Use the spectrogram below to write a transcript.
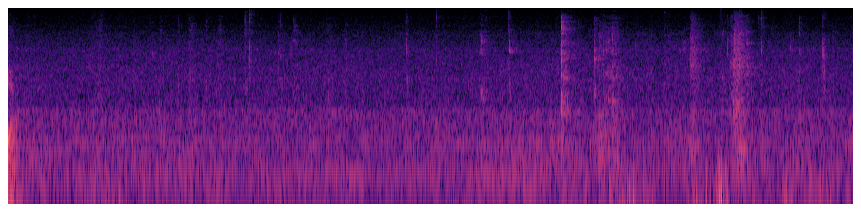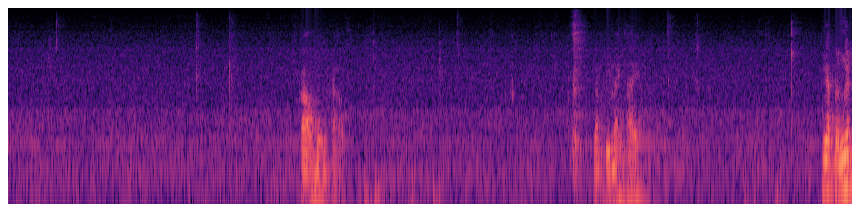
ทียงเก้ามงเช้าวันปีใหม่ไทย เงียบระงึด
